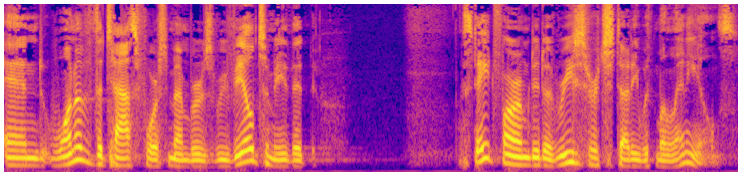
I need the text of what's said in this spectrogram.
And one of the task force members revealed to me that State Farm did a research study with millennials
